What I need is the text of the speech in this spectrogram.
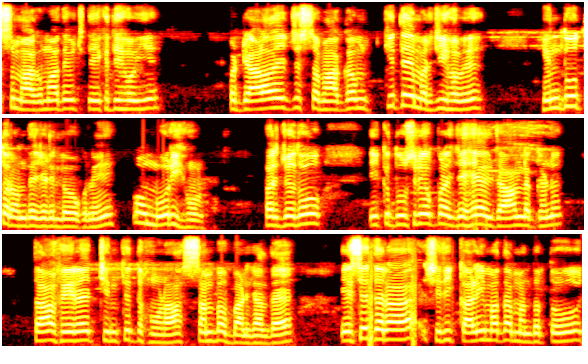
ਸਮਾਗਮਾਂ ਦੇ ਵਿੱਚ ਦੇਖਦੇ ਹੋਈਏ, ਪਟਿਆਲਾ ਦੇ ਵਿੱਚ ਸਮਾਗਮ ਕਿਤੇ ਮਰਜ਼ੀ ਹੋਵੇ, ਹਿੰਦੂ ਧਰਮ ਦੇ ਜਿਹੜੇ ਲੋਕ ਨੇ ਉਹ ਮੋਹਰੀ ਹੋਣ। ਪਰ ਜਦੋਂ ਇੱਕ ਦੂਸਰੇ ਉੱਪਰ ਅਜਿਹੇ ਇਲਜ਼ਾਮ ਲੱਗਣ, ਤਾਂ ਫਿਰ ਚਿੰਤਿਤ ਹੋਣਾ ਸੰਭਵ ਬਣ ਜਾਂਦਾ ਹੈ। ਇਸੇ ਤਰ੍ਹਾਂ ਸ਼੍ਰੀ ਕਾਲੀ ਮਾਤਾ ਮੰਦਿਰ ਤੋਂ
